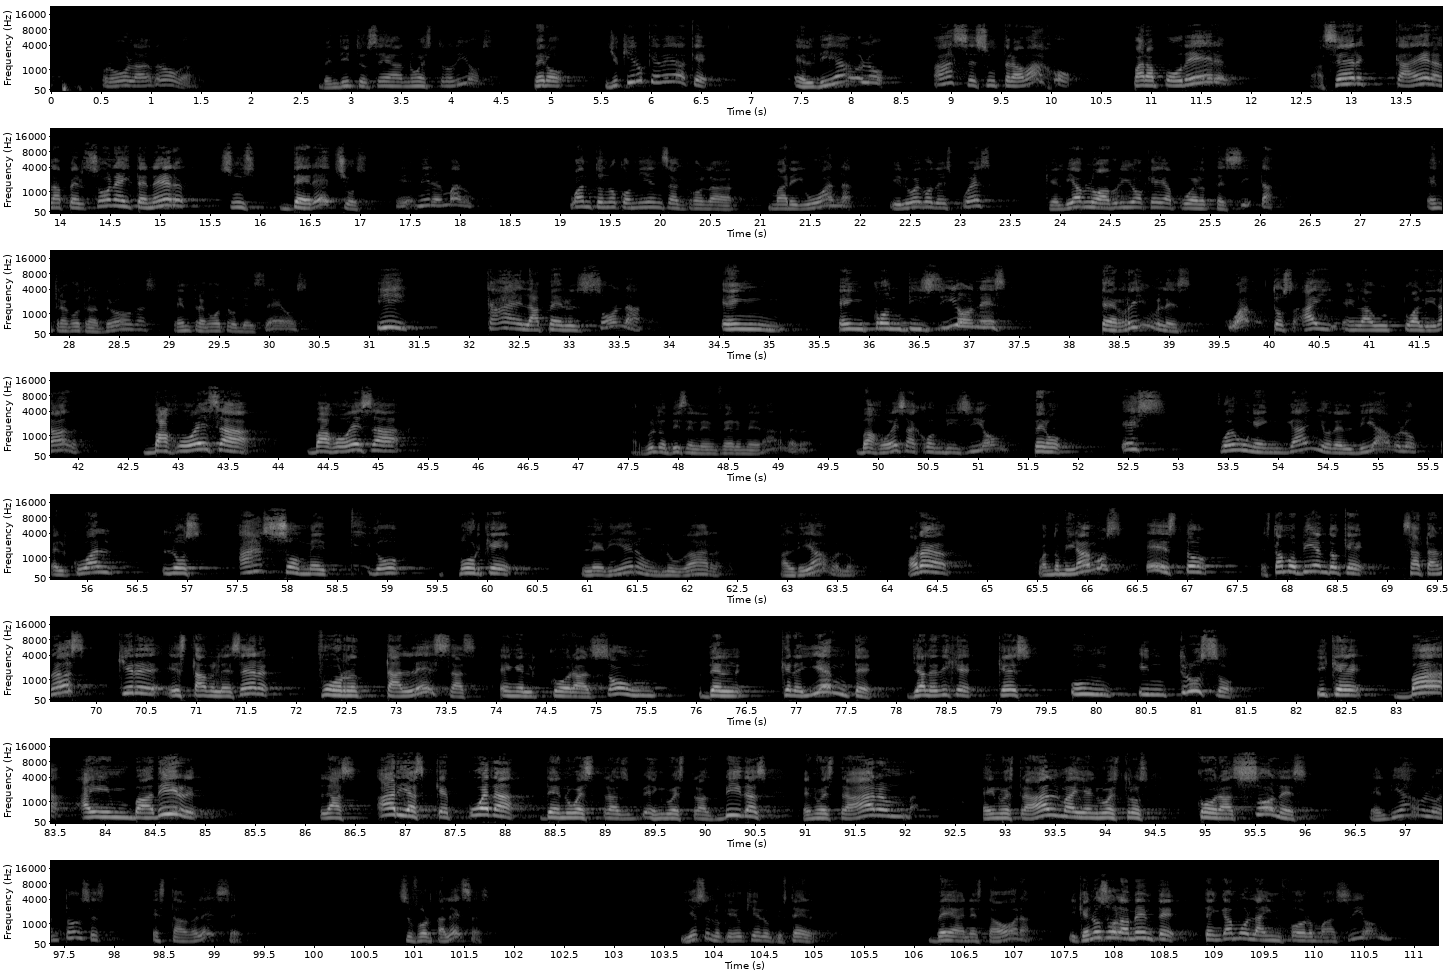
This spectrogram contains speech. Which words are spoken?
probó la droga. Bendito sea nuestro Dios. Pero yo quiero que vea que el diablo hace su trabajo para poder hacer caer a la persona y tener sus derechos. Mira hermano, ¿cuántos no comienzan con la marihuana y luego después que el diablo abrió aquella puertecita, entran otras drogas, entran otros deseos y cae la persona en, en condiciones terribles. ¿Cuántos hay en la actualidad bajo esa, bajo esa, algunos dicen la enfermedad, ¿verdad? Bajo esa condición, pero es fue un engaño del diablo, el cual los ha sometido porque le dieron lugar al diablo. Ahora, cuando miramos esto, estamos viendo que Satanás quiere establecer fortalezas en el corazón del creyente. Ya le dije que es un intruso y que va a invadir las áreas que pueda de nuestras, en nuestras vidas, en nuestra, alma, en nuestra alma y en nuestros corazones. El diablo entonces establece sus fortalezas. Y eso es lo que yo quiero que usted vea en esta hora. Y que no solamente tengamos la información,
